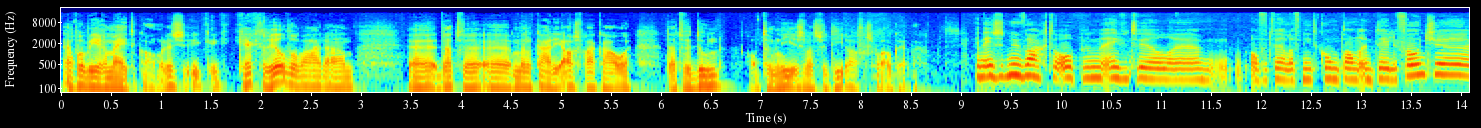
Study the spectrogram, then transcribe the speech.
En proberen mee te komen. Dus ik, ik hecht er heel veel waarde aan. Uh, dat we met elkaar die afspraak houden. Dat we doen op de manier zoals we het hier afgesproken hebben. En is het nu wachten op een eventueel, uh, of het wel of niet komt, dan een telefoontje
